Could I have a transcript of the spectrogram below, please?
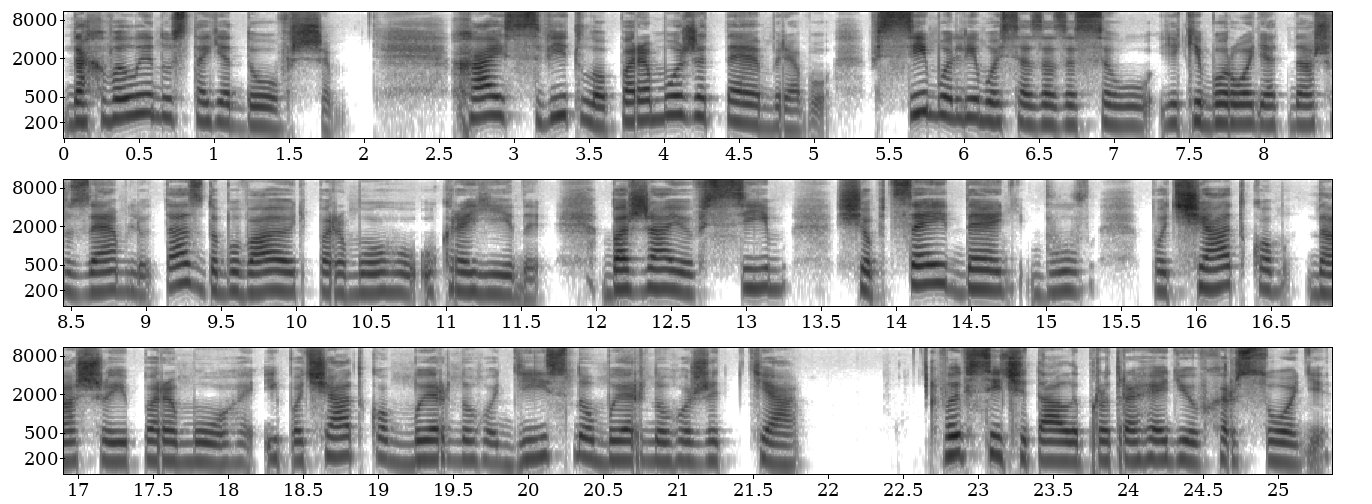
на хвилину стає довшим. Хай світло переможе темряву, всі молімося за ЗСУ, які боронять нашу землю та здобувають перемогу України. Бажаю всім, щоб цей день був початком нашої перемоги і початком мирного, дійсно мирного життя. Ви всі читали про трагедію в Херсоні.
